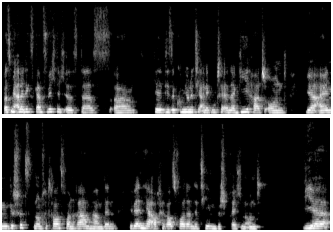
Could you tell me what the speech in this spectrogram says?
Was mir allerdings ganz wichtig ist, dass ähm, hier diese Community eine gute Energie hat und wir einen geschützten und vertrauensvollen Rahmen haben. Denn wir werden hier auch herausfordernde Themen besprechen und wir,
